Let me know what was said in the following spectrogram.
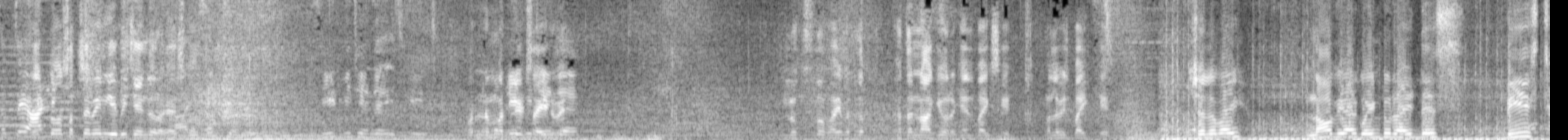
सबसे हार्ड तो सबसे मेन ये भी चेंज हो रखा है हाँ, इसका। है। सीट भी चेंज है इसकी और नंबर प्लेट साइड में। लुक्स तो भाई मतलब खतरनाक ही हो रखे हैं इस बाइक्स के मतलब इस बाइक के। चलो भाई now we are going to ride this beast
